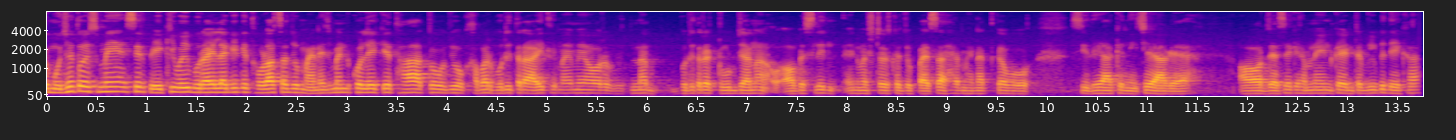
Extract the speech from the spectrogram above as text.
तो मुझे तो इसमें सिर्फ़ एक ही वही बुराई लगी कि थोड़ा सा जो मैनेजमेंट को लेके था तो जो खबर बुरी तरह आई थी मैं में और इतना बुरी तरह टूट जाना ऑब्वियसली इन्वेस्टर्स का जो पैसा है, मेहनत का, वो सीधे आके नीचे आ गया। और जैसे कि हमने इनका इंटरव्यू भी देखा।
